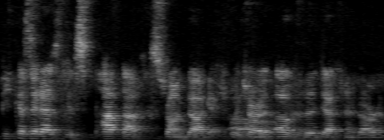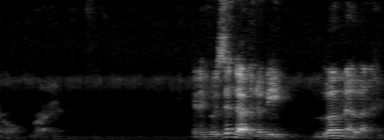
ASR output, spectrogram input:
because it has this patach strong dagesh, which are Oh, of the definite article. Right. And if it was indefinite, it'd be lemelech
